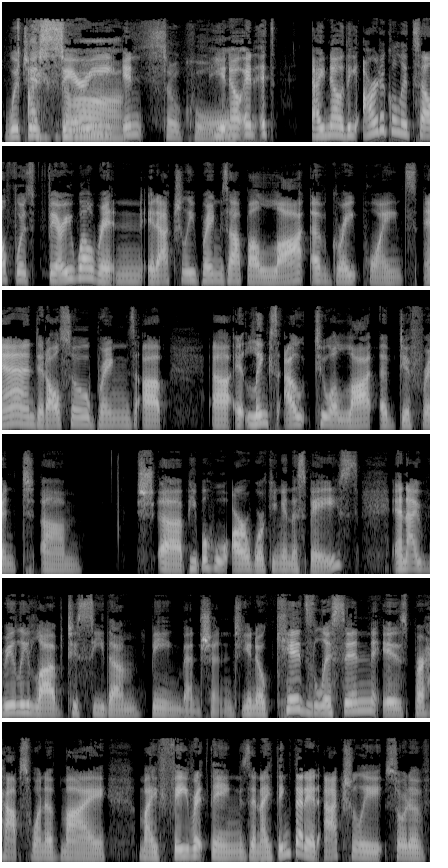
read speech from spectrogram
which is very in, so cool. you know, and it's I know the article itself was very well written. It actually brings up a lot of great points, and it also brings up uh, it links out to a lot of different um, sh- uh, people who are working in the space, and I really love to see them being mentioned. You know, kids listen is perhaps one of my my favorite things, and I think that it actually sort of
